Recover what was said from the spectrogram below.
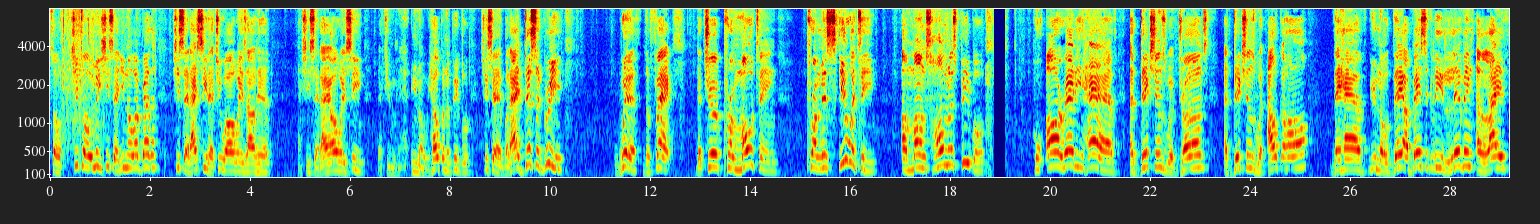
So she told me, she said, you know what, brother? She said, I see that you always out here. And she said, I always see that you, you know, helping the people. She said, but I disagree with the fact that you're promoting promiscuity amongst homeless people who already have addictions with drugs, addictions with alcohol. They have, you know, they are basically living a life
